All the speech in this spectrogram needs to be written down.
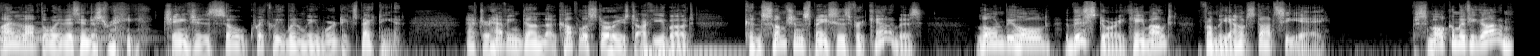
I love the way this industry changes so quickly when we weren't expecting it after having done a couple of stories talking about consumption spaces for cannabis, lo and behold, this story came out from theounce.ca. Smoke 'em if you got 'em.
